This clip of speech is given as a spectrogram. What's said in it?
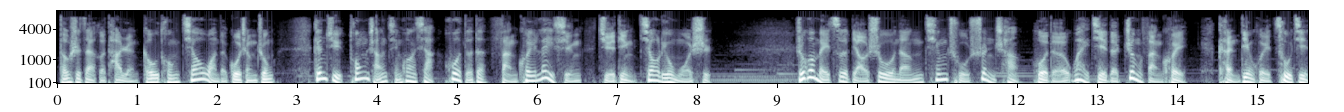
都是在和他人沟通交往的过程中，根据通常情况下获得的反馈类型决定交流模式。如果每次表述能清楚顺畅，获得外界的正反馈，肯定会促进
